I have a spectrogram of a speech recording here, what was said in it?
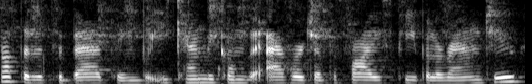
not that it's a bad thing, but you can become the average of the five people around you.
